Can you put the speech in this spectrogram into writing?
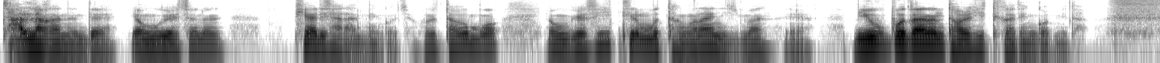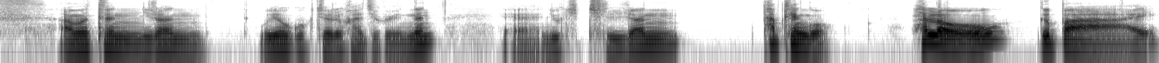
잘 나갔는데 영국에서는 PR이 잘 안 된 거죠. 그렇다고 뭐 영국에서 히트를 못한 건 아니지만 예. 미국보다는 덜 히트가 된 겁니다. 아무튼 이런 우여곡절을 가지고 있는 예, 67년 탑 10곡 Hello, Goodbye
